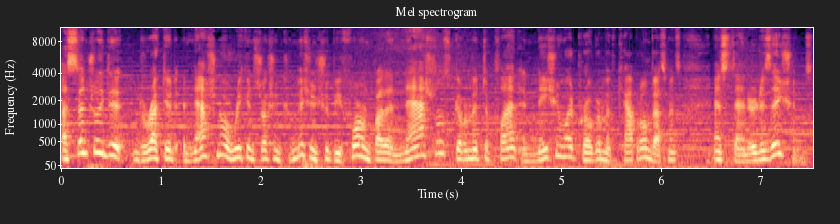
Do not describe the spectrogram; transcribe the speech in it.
a centrally di directed National Reconstruction Commission should be formed by the nationalist government to plan a nationwide program of capital investments and standardizations.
